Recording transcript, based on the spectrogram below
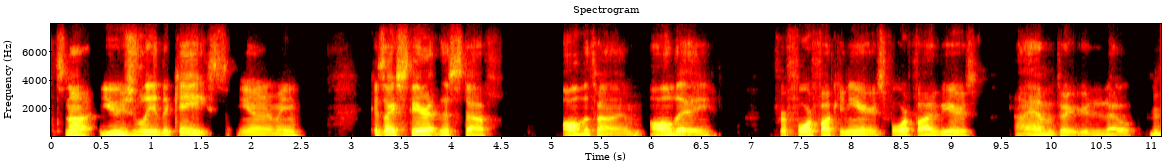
it's not usually the case. You know what I mean? Because I stare at this stuff all the time, all day, for four fucking years, four or five years. I haven't figured it out. Hmm.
